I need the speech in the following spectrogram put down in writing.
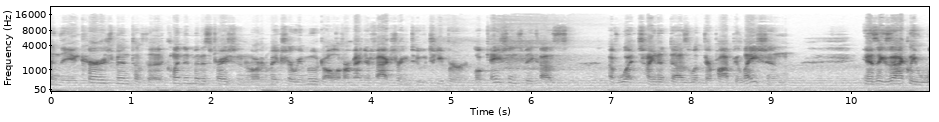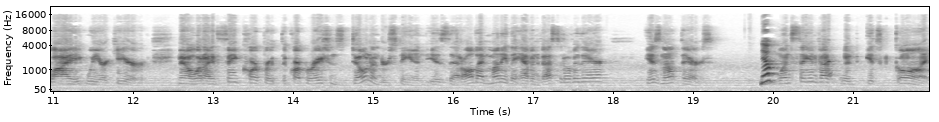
and the encouragement of the Clinton administration in order to make sure we moved all of our manufacturing to cheaper locations because of what China does with their population, is exactly why we are here. Now, what I think corporate the corporations don't understand is that all that money they have invested over there is not theirs. Nope. Once they invest it, it's gone.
